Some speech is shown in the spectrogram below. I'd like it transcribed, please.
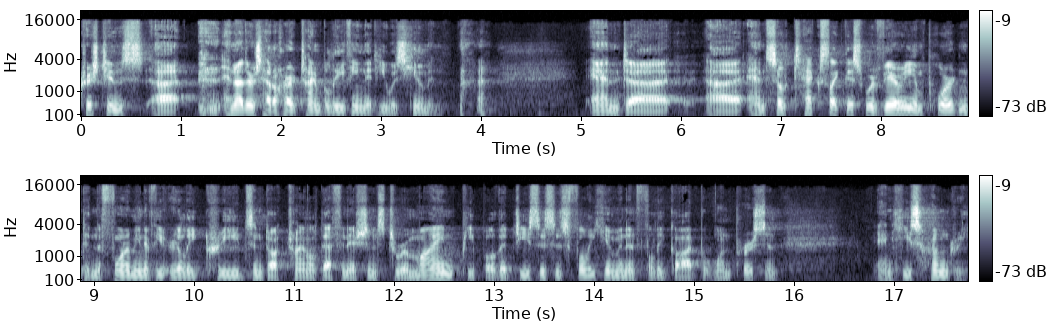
Christians uh, and others had a hard time believing that he was human. and, uh, uh, and so texts like this were very important in the forming of the early creeds and doctrinal definitions to remind people that Jesus is fully human and fully God, but one person, and he's hungry.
